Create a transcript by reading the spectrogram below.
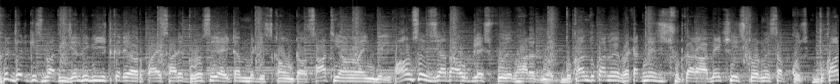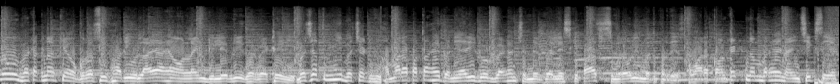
फिर देर किस बात की? जल्दी विज़िट करें और पाए सारे ग्रोसरी आइटम में डिस्काउंट और साथ ही ऑनलाइन बिल 500 से ज़्यादा आउटलेट पूरे भारत में। दुकान दुकान में भटकने से छुटकारा। अब एक ही स्टोर में सब कुछ। दुकानों में भटकना क्यों? ग्रोसरी फॉर यू लाया है ऑनलाइन डिलीवरी घर बैठे ही। बचत भी बचत भी हमारा पता है गनियारी रोड बैठन चंद्र पैलेस के पास, सिंगरौली मध्य प्रदेश। हमारा कॉन्टैक्ट नंबर है nine six eight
